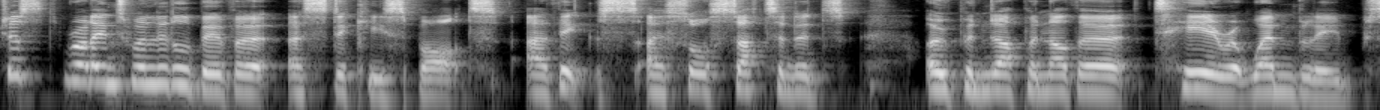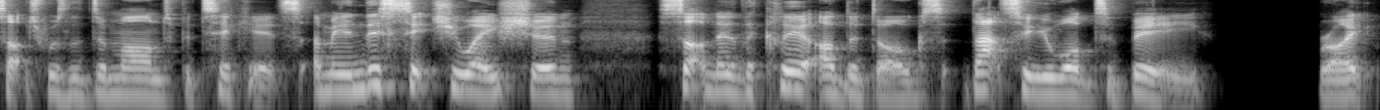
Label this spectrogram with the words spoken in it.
just run into a little bit of a, a sticky spot. I think I saw Sutton had opened up another tier at Wembley, such was the demand for tickets. I mean, in this situation, Sutton are the clear underdogs. That's who you want to be, right?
